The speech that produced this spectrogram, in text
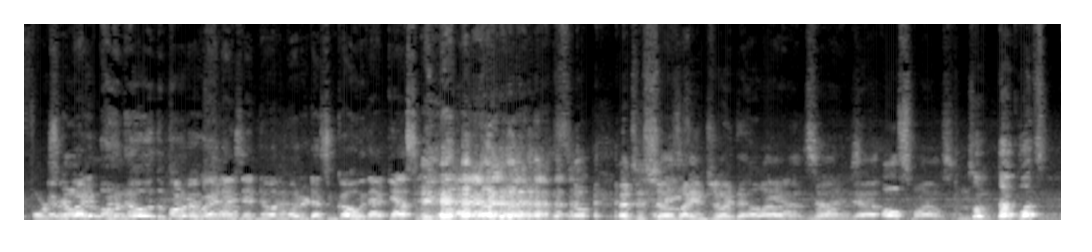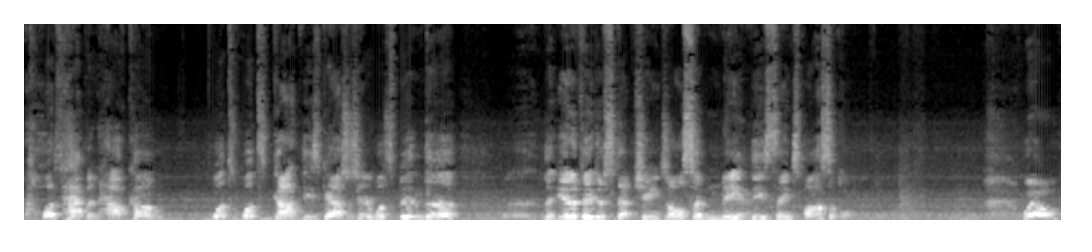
force Everybody, auto. oh man. no, the motor went. I said, no, the motor doesn't go without gasoline. so that just shows I enjoyed the hell out Yeah, of it. So nice. yeah, all smiles. So, Doug, what's what's happened? How come? What's what's got these gases here? What's been the uh, the innovative step change that all of a sudden made Yeah. these things possible? Well,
